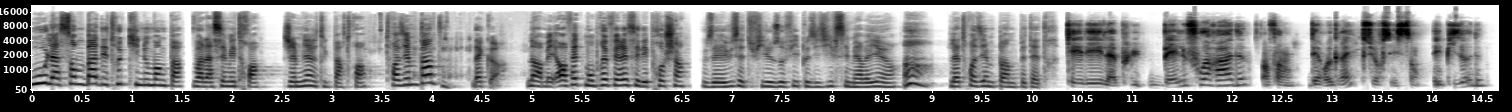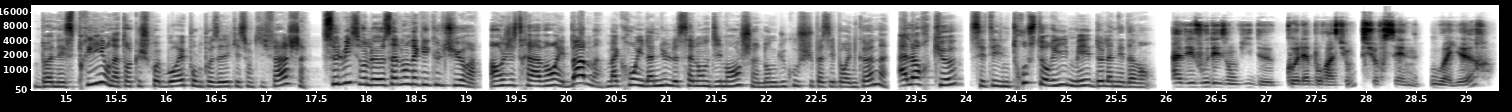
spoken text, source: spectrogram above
Ou la samba des trucs qui nous manquent pas. Voilà, c'est mes trois. J'aime bien les trucs par trois. Troisième pinte? D'accord. Non, mais en fait, mon préféré, c'est les prochains. Vous avez vu cette philosophie positive, c'est merveilleux. Hein oh, la troisième pinte, peut-être. Quelle est la plus belle foirade, enfin des regrets, sur ces 100 épisodes? Bon esprit, on attend que je sois bourré pour me poser des questions qui fâchent. Celui sur le salon de l'agriculture, enregistré avant, et bam Macron, il annule le salon le dimanche, donc du coup, je suis passée pour une conne. Alors que c'était une true story, mais de l'année d'avant. Avez-vous des envies de collaboration, sur scène ou ailleurs?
